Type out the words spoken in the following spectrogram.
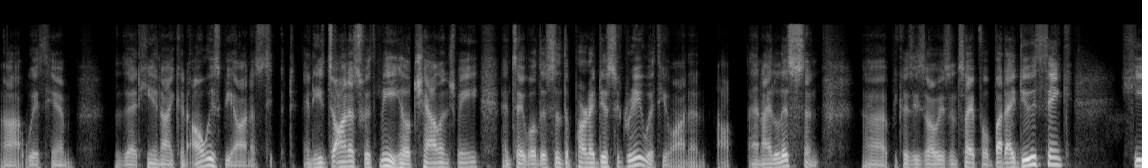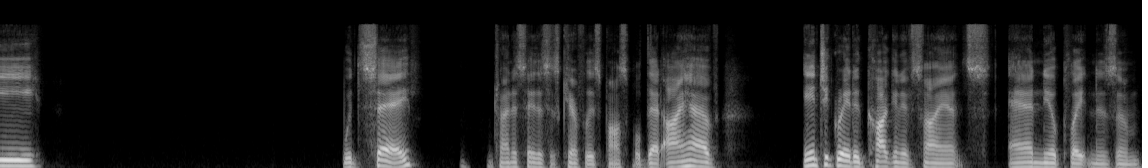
uh, with him that he and I can always be honest. And he's honest with me. He'll challenge me and say, well, this is the part I disagree with you on. And, I'll, and I listen uh, because he's always insightful. But I do think he would say, I'm trying to say this as carefully as possible, that I have integrated cognitive science and Neoplatonism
